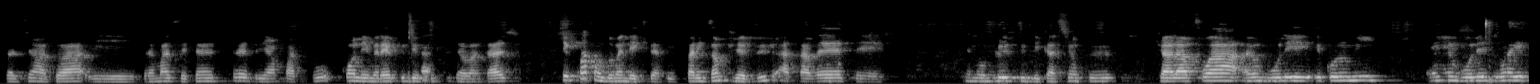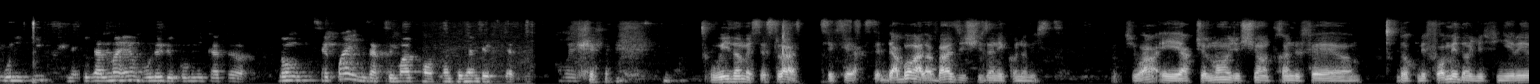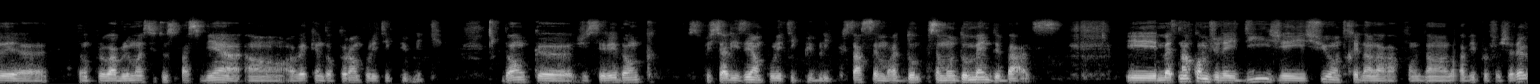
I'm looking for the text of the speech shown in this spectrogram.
Félicitations à toi et vraiment c'est un très brillant parcours qu'on aimerait plus découvrir davantage. C'est quoi ton domaine d'expertise? Par exemple, j'ai vu à travers tes, nombreuses publications que tu as à la fois un volet économique, un volet droit et politique, mais également un volet de communicateur. Donc, c'est quoi exactement ton, domaine d'expertise? Oui, non, mais c'est cela, c'est clair. D'abord, à la base, je suis un économiste, et actuellement, je suis en train de faire, euh, donc, me former, donc je finirai, euh, donc probablement, si tout se passe bien, avec un doctorat en politique publique. Donc, euh, je serai donc spécialisé en politique publique. Ça, c'est mon domaine de base. Et maintenant, comme je l'ai dit, j'ai suis entré dans la, dans la vie professionnelle.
